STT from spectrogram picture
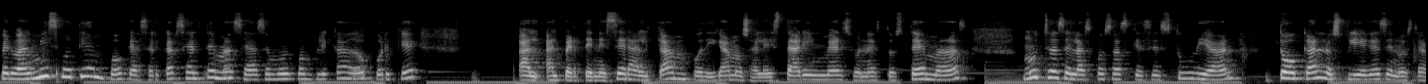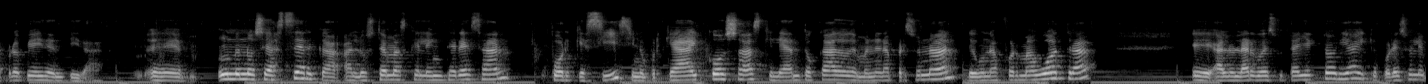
Pero al mismo tiempo que acercarse al tema se hace muy complicado porque al, al, pertenecer al campo, digamos, al estar inmerso en estos temas, muchas de las cosas que se estudian tocan los pliegues de nuestra propia identidad. Eh, uno no se acerca a los temas que le interesan porque sí, sino porque hay cosas que le han tocado de manera personal, de una forma u otra, eh, a lo largo de su trayectoria y que por eso le,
